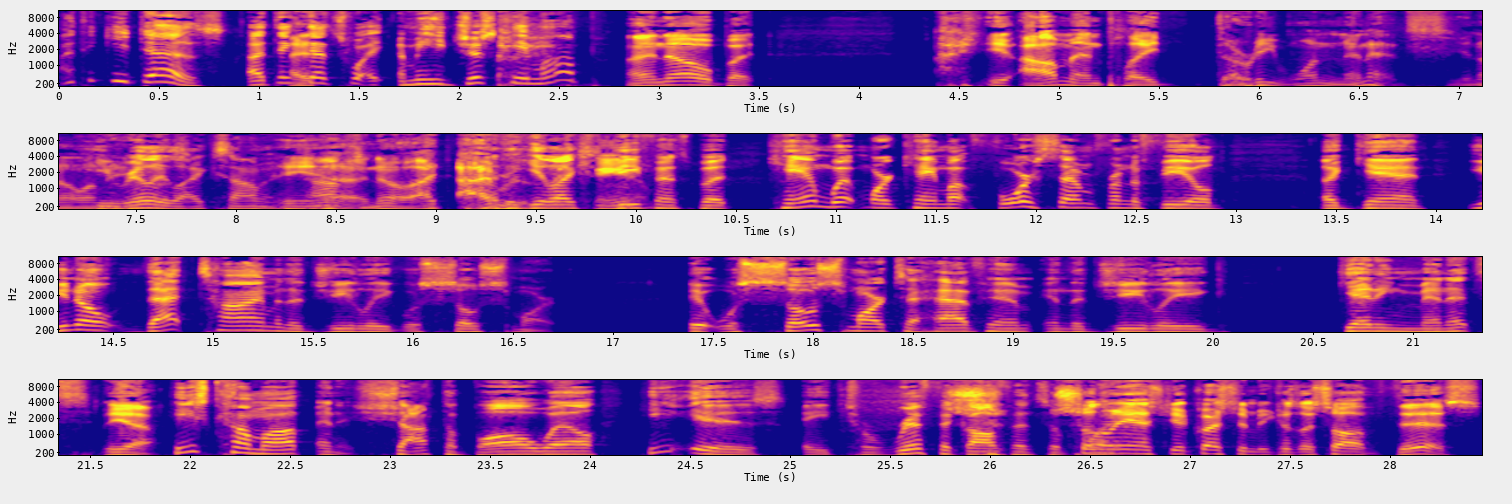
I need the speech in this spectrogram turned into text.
I think he does. I think I- that's why. I mean, he just came up. I know, but I, Alman played 31 minutes. You know, I He mean, really likes Alman Yeah, no, I, I, I, think he likes Cam. defense. But Cam Whitmore came up four seven from the field again. You know that time in the G League was so smart. It was so smart to have him in the G League getting minutes. Yeah. he's come up and has shot the ball well. He is a terrific offensive player. So let me ask you a question because I saw this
